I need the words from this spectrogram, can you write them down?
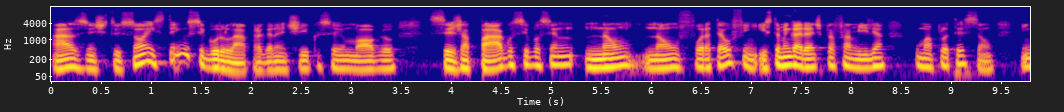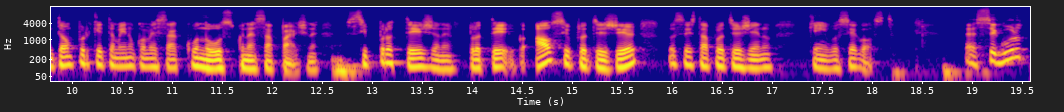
as instituições têm um seguro lá para garantir que o seu imóvel seja pago se você não, não for até o fim. Isso também garante para a família uma proteção. Então, por que também não começar conosco nessa parte, né? Se proteja, né? Prote... Ao se proteger, você está protegendo quem você gosta. É, seguro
